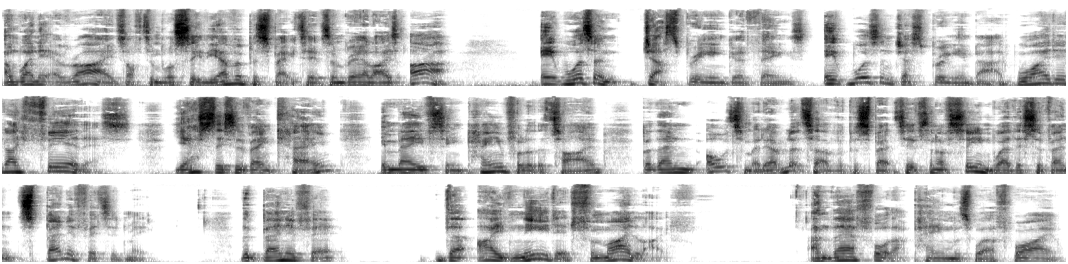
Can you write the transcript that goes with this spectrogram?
And when it arrives, often we'll see the other perspectives and realize, ah, it wasn't just bringing good things. It wasn't just bringing bad. Why did I fear this? Yes, this event came. It may have seemed painful at the time, but then ultimately I've looked at other perspectives and I've seen where this event's benefited me. The benefit that I've needed for my life. And therefore that pain was worthwhile.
